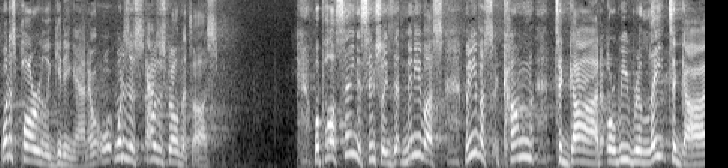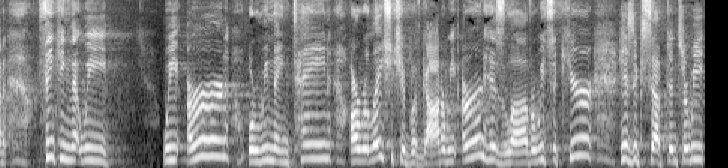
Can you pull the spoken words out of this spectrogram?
What is Paul really getting at? What is this, how is this relevant to us? What Paul's saying essentially is that many of us, many of us come to God or we relate to God thinking that we, We earn or we maintain our relationship with God, or we earn His love, or we secure His acceptance, or we,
